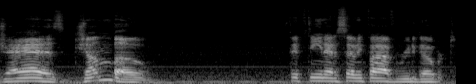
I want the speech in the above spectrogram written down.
Jazz, Jumbo, 15 out of 75. Rudy Gobert.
